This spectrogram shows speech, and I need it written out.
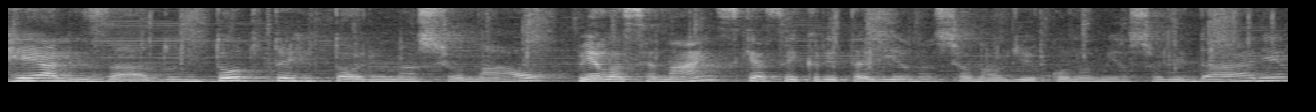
realizado em todo o território nacional pela Senais, que é a Secretaria Nacional de Economia Solidária,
